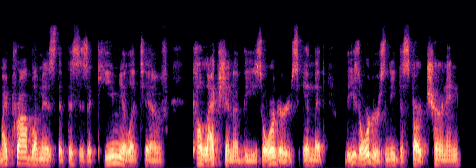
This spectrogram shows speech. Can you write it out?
My problem is that this is a cumulative collection of these orders in that these orders need to start churning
